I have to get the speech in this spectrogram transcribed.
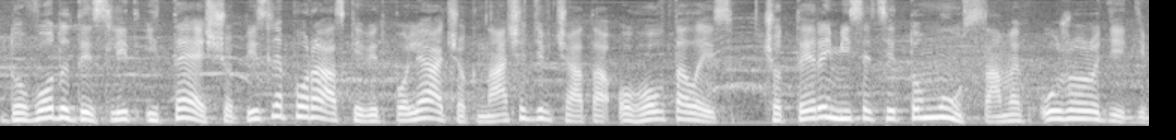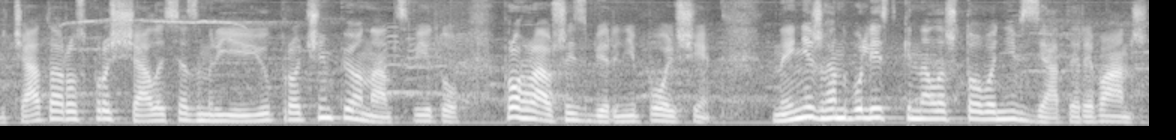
Доводити слід і те, що після поразки від полячок наші дівчата оговтались. Чотири місяці тому саме в Ужгороді дівчата розпрощалися з мрією про чемпіонат світу, програвши збірні Польщі. Нині ж гандболістки налаштовані взяти реванш.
